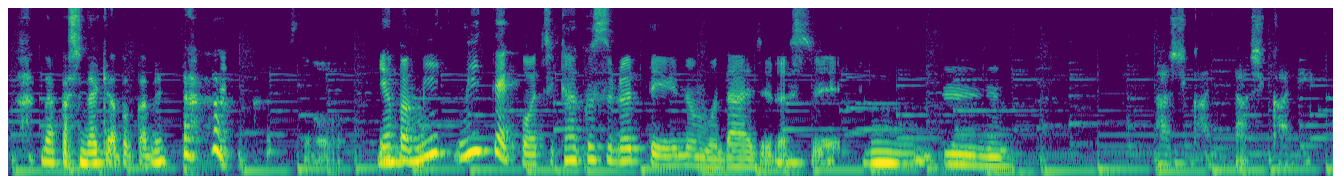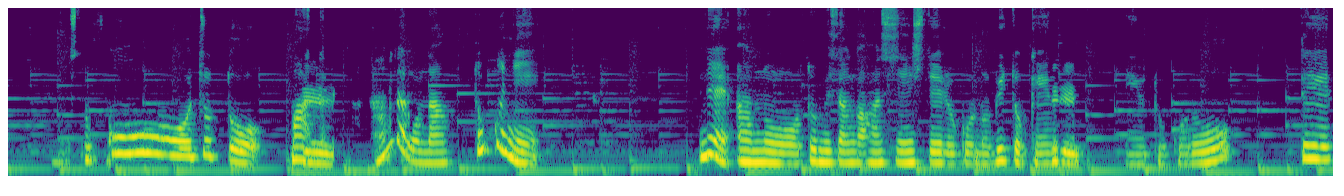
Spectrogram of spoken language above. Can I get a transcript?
なんかしなきゃとかね。そう。やっぱ見見てこう自覚するっていうのも大事だし。うん。うん。確かに、確かに。そこをちょっと、まあ、うん。なんだろうな。特に、ね、あの、富さんが発信しているこの美と健康っていうところ。で、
